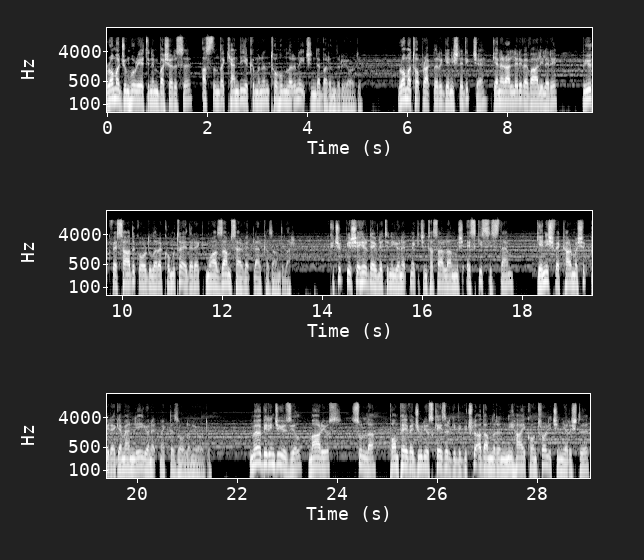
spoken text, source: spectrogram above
Roma Cumhuriyeti'nin başarısı aslında kendi yıkımının tohumlarını içinde barındırıyordu. Roma toprakları genişledikçe generalleri ve valileri büyük ve sadık ordulara komuta ederek muazzam servetler kazandılar. Küçük bir şehir devletini yönetmek için tasarlanmış eski sistem, geniş ve karmaşık bir egemenliği yönetmekte zorlanıyordu. Mö 1. yüzyıl, Marius, Sulla, Pompey ve Julius Caesar gibi güçlü adamların nihai kontrol için yarıştığı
